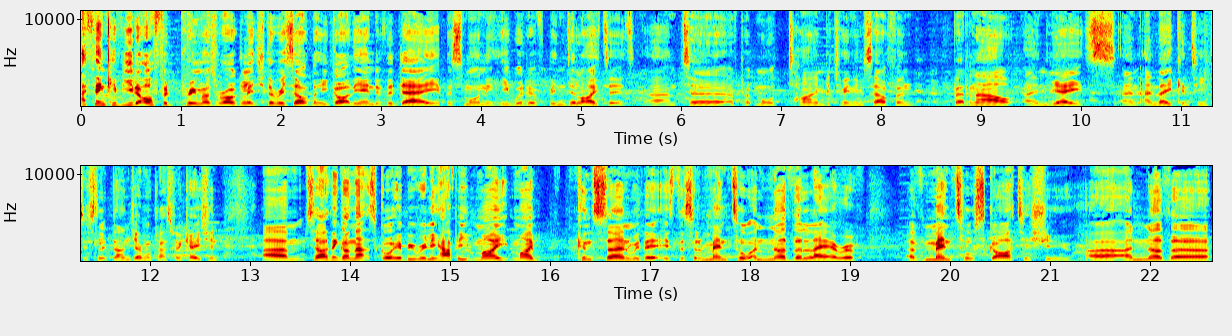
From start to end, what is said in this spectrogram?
I think if you'd offered Primoz Roglic the result that he got at the end of the day this morning, he would have been delighted um, to have put more time between himself and Bernal and Yates, and, and they continue to slip down general classification. Um, so I think on that score he'd be really happy. My my concern with it is the sort of mental, another layer of of mental scar tissue, uh, another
